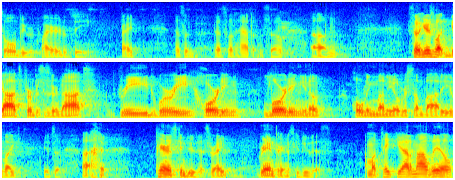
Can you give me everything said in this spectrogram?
soul be required of thee. Right? That's what, that's what happens. So, um, so here's what God's purposes are not greed, worry, hoarding, lording, you know, holding money over somebody like it's a. Uh, parents can do this, right? Grandparents can do this. I'm going to take you out of my will.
